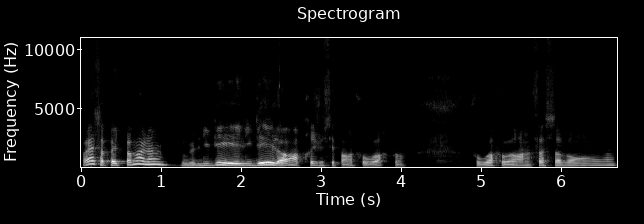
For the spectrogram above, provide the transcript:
Ouais, ça peut être pas mal. Hein. L'idée, l'idée là. Après, je sais pas, faut voir quoi. Faut voir, faut voir. La face avant,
